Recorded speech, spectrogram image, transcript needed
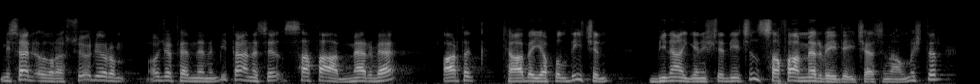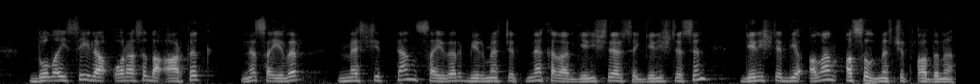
misal olarak söylüyorum, Hoca Efendi'nin bir tanesi Safa, Merve, artık Kabe yapıldığı için, bina genişlediği için Safa, Merve'yi de içerisine almıştır. Dolayısıyla orası da artık ne sayılır? Mescitten sayılır. Bir mescit ne kadar genişlerse genişlesin, genişlediği alan asıl mescit adını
